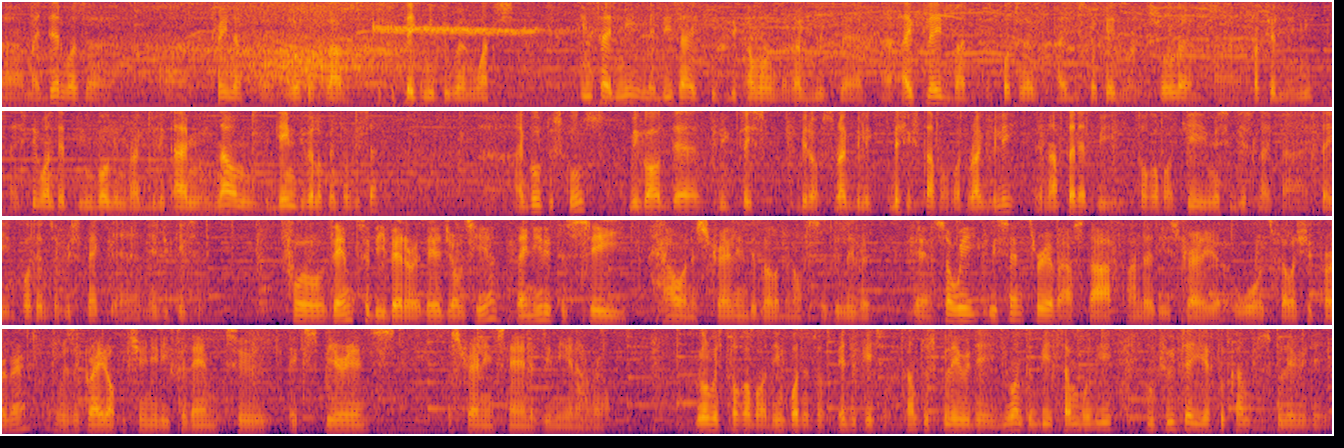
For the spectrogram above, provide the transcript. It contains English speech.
Uh, my dad was a, a, trainer for local clubs. He used to take me to go and watch. Inside me, my desire is to become one of the rugby players. Uh, I played, but unfortunately, I dislocated my shoulder and uh, fractured my knee. So I still wanted to involve in rugby league. I mean, now I'm the game development officer. Uh, I go to schools. We go out there. We play a bit of rugby league, basic stuff about rugby league. Then after that, we talk about key messages like uh, the importance of respect and education. For them to be better at their jobs here, they needed to see how an Australian development officer delivered. Yeah, so we, we sent three of our staff under the Australia Awards Fellowship Program. It was a great opportunity for them to experience Australian standards in the NRL. We always talk about the importance of education. Come to school every day. You want to be somebody in future, you have to come to school every day.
